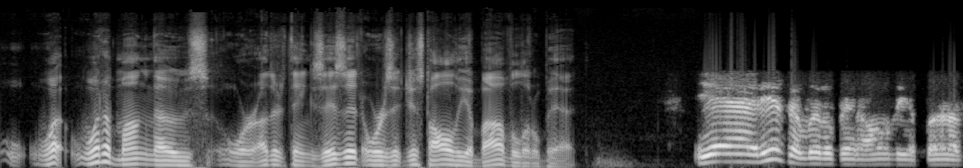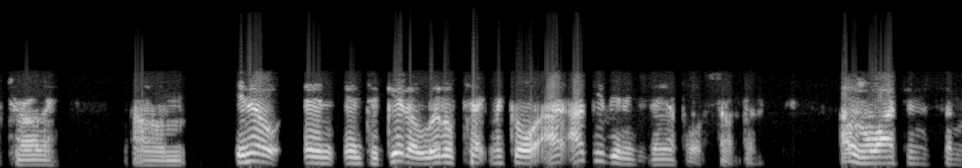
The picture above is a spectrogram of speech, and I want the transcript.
What what among those or other things is it, or is it just all the above a little bit? Yeah, it is a little bit all the above, Charlie. Um, you know, and and to get a little technical, I, I'll give you an example of something. I was watching some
